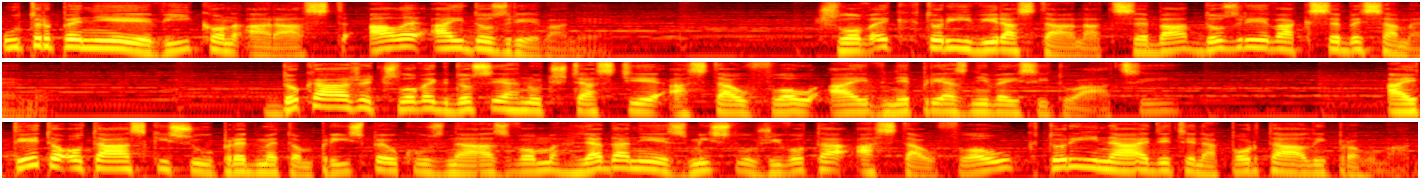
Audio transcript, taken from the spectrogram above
Utrpenie je výkon a rast, ale aj dozrievanie. Človek, ktorý vyrastá nad seba, dozrieva k sebe samému. Dokáže človek dosiahnuť šťastie a stav flow aj v nepriaznivej situácii? Aj tieto otázky sú predmetom príspevku s názvom Hľadanie zmyslu života a stav flow, ktorý nájdete na portáli Prohuman.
